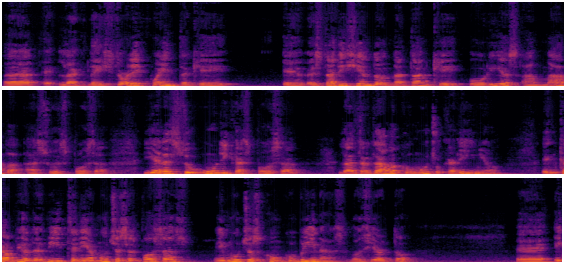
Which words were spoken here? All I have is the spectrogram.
Eh, la, historia cuenta que eh, está diciendo Natán que Urias amaba a su esposa y era su única esposa, la trataba con mucho cariño. En cambio, David tenía muchas esposas y muchas concubinas, ¿no es cierto? Eh, y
